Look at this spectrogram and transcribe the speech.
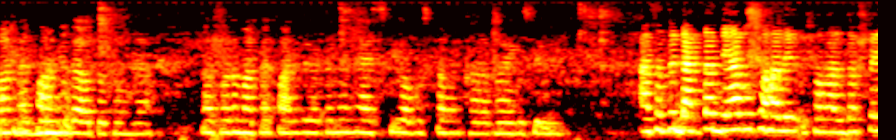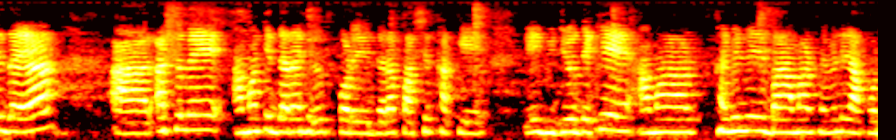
মাথায় পানি দাও তো তোমরা। তারপরে মাথায় পানি দেওয়া তো আমি আজকে অবস্থা আমার খারাপ হয়ে গেছিল। আচ্ছা তুই ডাক্তার দেখাবো সকালে সকাল দশটায় যায়া আর আসলে আমাকে যারা হেল্প করে যারা পাশে থাকে এই ভিডিও দেখে আমার ফ্যামিলি বা আমার ফ্যামিলির আপন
